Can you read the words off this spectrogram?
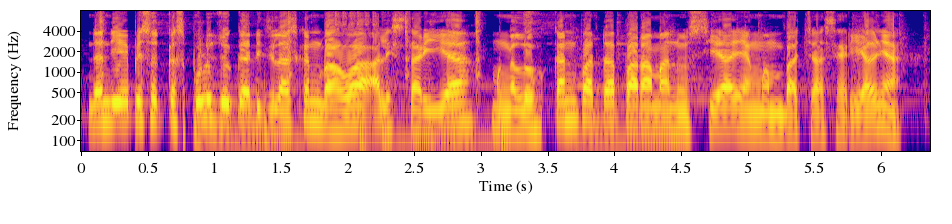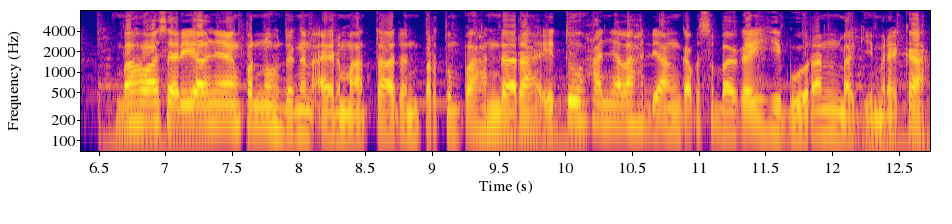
Dan di episode ke-10 juga dijelaskan bahwa Alistaria mengeluhkan pada para manusia yang membaca serialnya bahwa serialnya yang penuh dengan air mata dan pertumpahan darah itu hanyalah dianggap sebagai hiburan bagi mereka.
